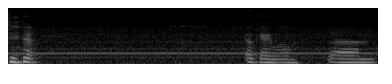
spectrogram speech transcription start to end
okay, well, um,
